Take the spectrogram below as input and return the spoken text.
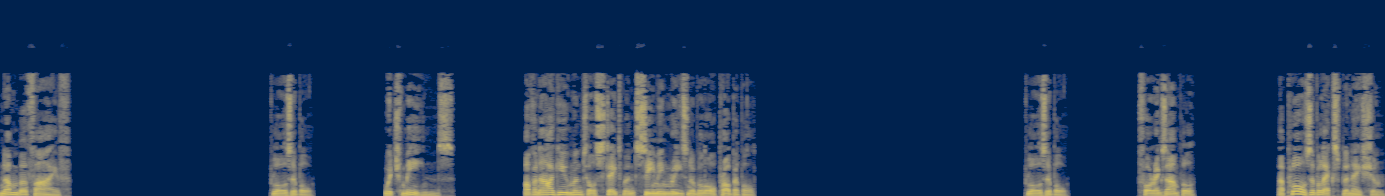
Number 5 plausible. Which means of an argument or statement seeming reasonable or probable. Plausible. For example, a plausible explanation.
